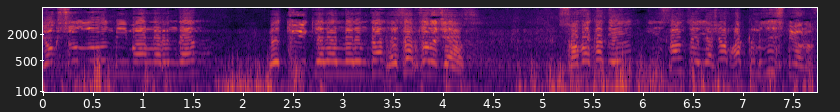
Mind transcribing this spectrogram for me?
Yoksulluğun mimarlarından ve TÜİK yalanlarından hesap soracağız. Sadaka değil, insanca yaşam hakkımızı istiyoruz.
